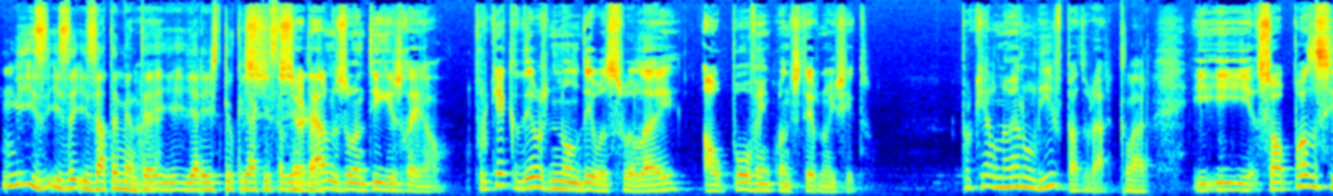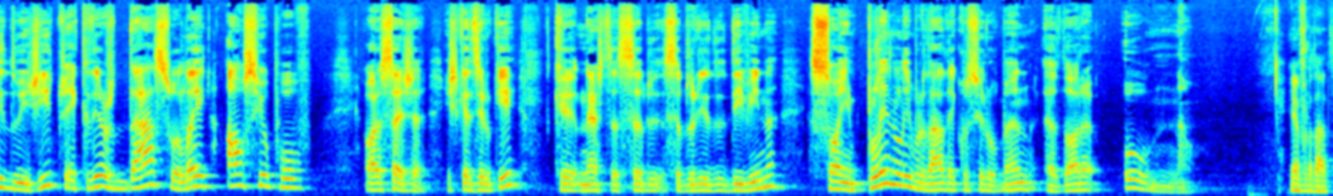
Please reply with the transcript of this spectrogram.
Ex ex exatamente, é? e era isto que eu queria aqui salientar. Se olharmos o antigo Israel, porquê é que Deus não deu a sua lei ao povo enquanto esteve no Egito? Porque ele não era um livre para adorar. Claro. E, e só após a saída do Egito é que Deus dá a sua lei ao seu povo. Ora, seja, isto quer dizer o quê? Que nesta sabedoria divina, só em plena liberdade é que o ser humano adora ou não. É verdade.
